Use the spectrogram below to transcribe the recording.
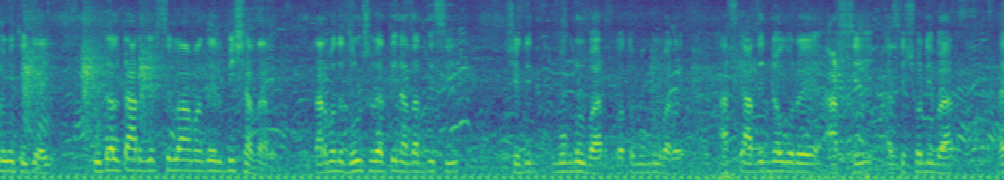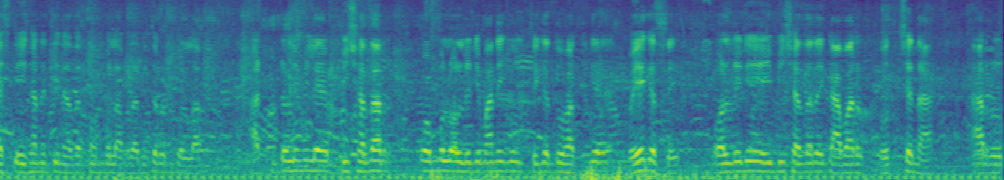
শুরু থেকেই। টোটাল টার্গেট ছিল আমাদের বিশ হাজার। তার মধ্যে দুলসুরা তিন হাজার দিছি। সেদিন মঙ্গলবার গত মঙ্গলবারে। আজকে আদিননগরে আসছি। আজকে শনিবার। আজকে এখানে তিন হাজার কম্বল আমরা বিতরণ করলাম। আর টোটালি মিলে বিশ হাজার কম্বল অলরেডি মানিকগঞ্জ থেকে দু হাত থেকে হয়ে গেছে। অলরেডি এই বিশ হাজারে কাবার হচ্ছে না। আরও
